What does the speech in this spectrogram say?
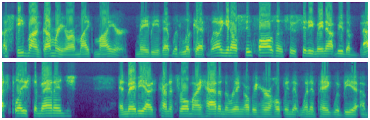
a Steve Montgomery or a Mike Meyer, maybe that would look at, well, you know, Sioux Falls and Sioux City may not be the best place to manage, and maybe I'd kind of throw my hat in the ring over here, hoping that Winnipeg would be a,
